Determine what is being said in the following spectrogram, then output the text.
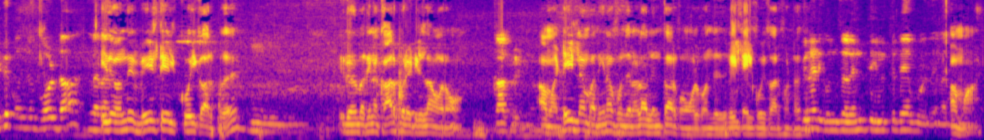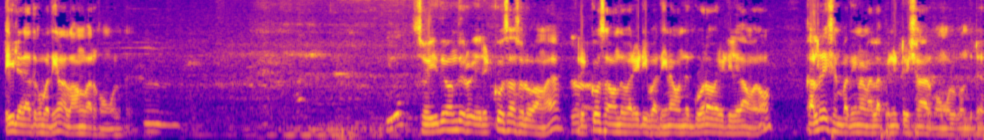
இது. கொஞ்சம் இல்ல இது வந்து வெயில்டெயில் கோய் கார்ப்பு இது வந்து பார்த்தீங்கன்னா கார்பரேட்டில் தான் வரும். கார்பரேட் ஆமாம் டெய்லாம் பார்த்தீங்கன்னா கொஞ்சம் நல்லா லென்த்தாக இருக்கும் உங்களுக்கு வந்து வெயில் டெயில் கோய் கார் பண்ணுறது பின்னாடி கொஞ்சம் லென்த் இழுத்துட்டே போகுது. ஆமாம் டெய்ல் எல்லாத்துக்கும் பார்த்தீங்கன்னா லாங்காக இருக்கும் உங்களுக்கு. ஸோ இது வந்து ரெட் கோஸா சொல்லுவாங்க. ரெட் கோஸா வந்து வெரைட்டி பார்த்தீங்கன்னா வந்து கோரா வெரைட்டியில தான் வரும். கலரேஷன் பார்த்தீங்கன்னா நல்லா பெனிட்ரேஷனாக இருக்கும் உங்களுக்கு வந்துட்டு.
